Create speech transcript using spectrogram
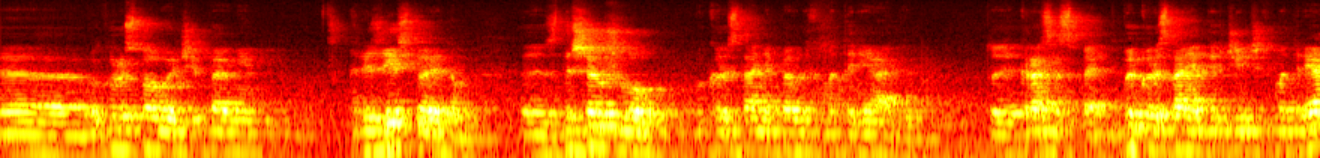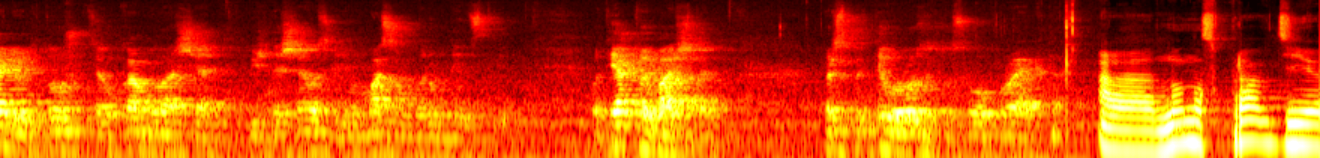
е, використовуючи певні резистори, там, е, здешевшило використання певних матеріалів. То якраз аспект використання тих чи інших матеріалів для того, щоб ця рука була ще більш дешева, скажімо, в масовому виробництві. От як ви бачите перспективу розвитку свого проекту? Ну насправді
